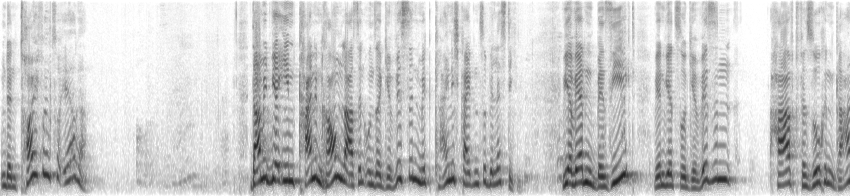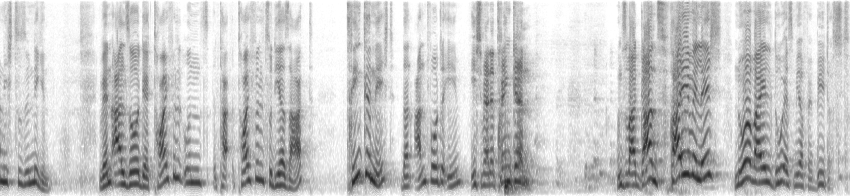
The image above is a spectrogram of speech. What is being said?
um den Teufel zu ärgern. Damit wir ihm keinen Raum lassen, unser Gewissen mit Kleinigkeiten zu belästigen. Wir werden besiegt, wenn wir zu gewissenhaft versuchen, gar nicht zu sündigen. Wenn also der Teufel, uns, Teufel zu dir sagt, trinke nicht, dann antworte ihm, ich werde trinken. Und zwar ganz freiwillig, nur weil du es mir verbietest.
